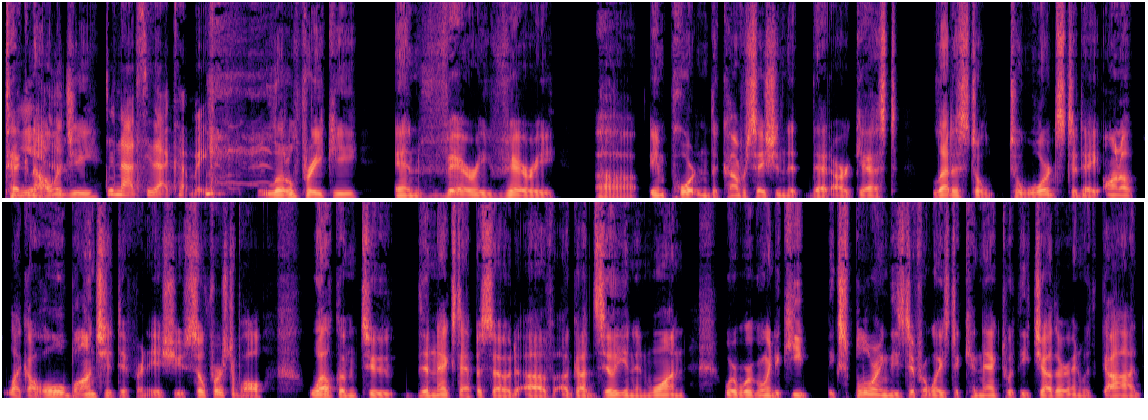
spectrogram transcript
technology, Did not see that coming. little freaky and very very uh important the conversation that that our guest led us to towards today on a like a whole bunch of different issues so first of all welcome to the next episode of a godzillion and one where we're going to keep exploring these different ways to connect with each other and with god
